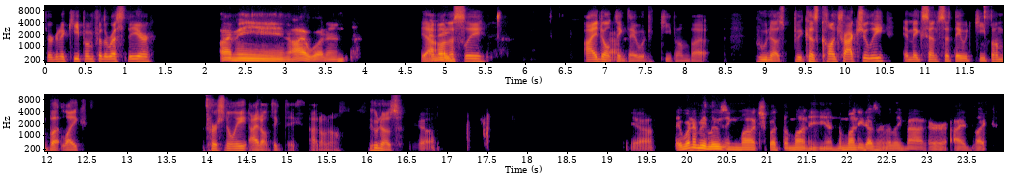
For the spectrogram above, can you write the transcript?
They're gonna keep him for the rest of the year? I mean, I wouldn't. Yeah, And honestly, I don't Yeah. think they would keep him, but who knows? Because contractually, it makes sense that they would keep him, but like personally, I don't think they. I don't know. Who knows? Yeah. Yeah. They wouldn't be losing much but the money, and the money doesn't really matter. I'd like to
